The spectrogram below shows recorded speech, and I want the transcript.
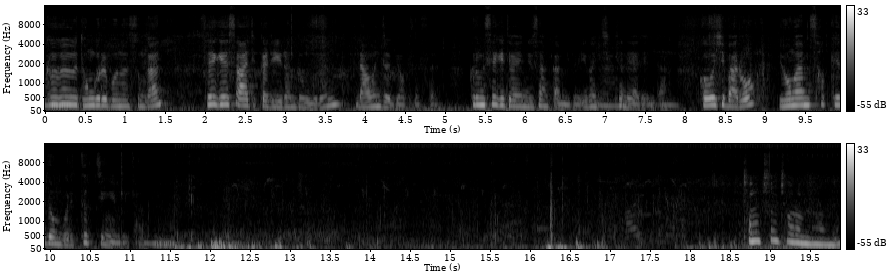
그 동굴을 보는 순간 세계에서 아직까지 이런 동굴은 나온 적이 없었어요. 그럼 세계자연 유산감이죠. 이건 지켜내야 된다. 그것이 바로 용암 석회 동굴의 특징입니다. 청춘처럼 나오네.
